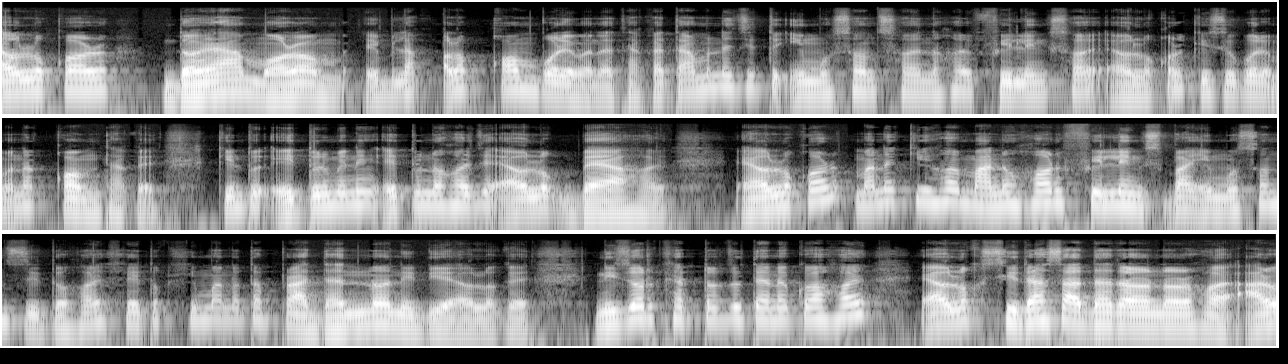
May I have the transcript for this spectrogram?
এওঁলোকৰ দয়া মৰম এইবিলাক অলপ কম পৰিমাণে থাকে। তাৰমানে যিটো ইম'চনছ হয় নহয় ফিলিংছ হয় এওঁলোকৰ কিছু পৰিমাণে কম থাকে। কিন্তু এইটোৰ মিনিং এইটো নহয় যে এওঁলোক বেয়া হয়। এওঁলোকৰ মানে কি হয় মানুহৰ ফিলিংছ বা ইম'চনছ যিটো হয় সেইটোক সিমান এটা প্ৰাধান্য নিদিয়ে এওঁলোকে। নিজৰ ক্ষেত্ৰতো তেনেকুৱা হয় এওঁলোক চিধা চাধা ধৰণৰ হয় আৰু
